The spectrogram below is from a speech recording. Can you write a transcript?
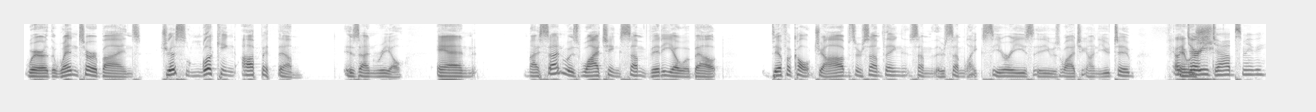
where the wind turbines, just looking up at them is unreal. And my son was watching some video about difficult jobs or something. Some there's some like series that he was watching on YouTube. Oh, dirty jobs, maybe.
